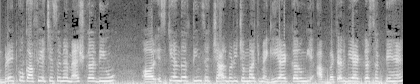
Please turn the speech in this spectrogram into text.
ब्रेड को काफ़ी अच्छे से मैं मैश कर दी हूँ। और इसके अंदर तीन से चार बड़ी चम्मच मैं घी ऐड करूँगी। आप बटर भी ऐड कर सकते हैं।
